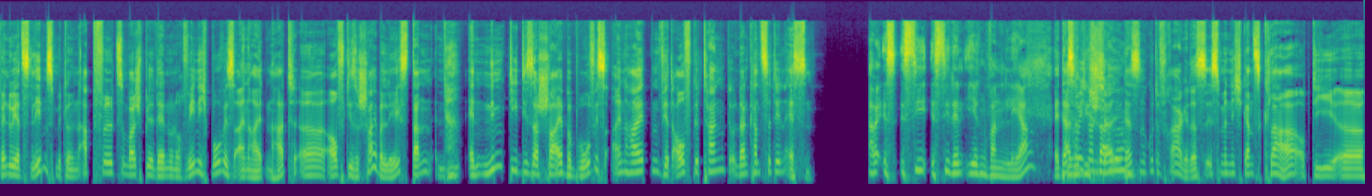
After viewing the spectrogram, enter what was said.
Wenn du jetzt Lebensmittel, einen Apfel zum Beispiel, der nur noch wenig Bovis-Einheiten hat, äh, auf diese Scheibe legst, dann entnimmt die dieser Scheibe Bovis-Einheiten, wird aufgetankt und dann kannst du den essen. Aber ist, ist, die, ist die denn irgendwann leer? Äh, Das, Also die nicht, Scheibe? das ist eine gute Frage. Das ist mir nicht ganz klar, ob die, äh,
